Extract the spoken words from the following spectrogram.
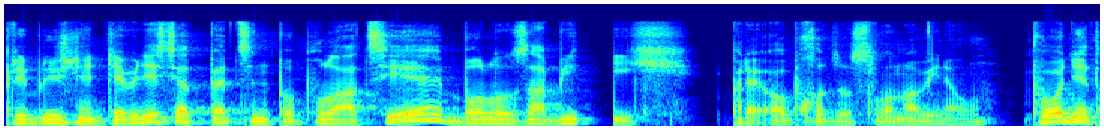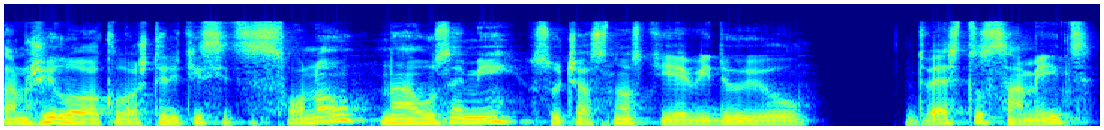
približne 90% populácie bolo zabitých pre obchod so slonovinou. Pôvodne tam žilo okolo 4000 slonov na území, v súčasnosti evidujú 200 samíc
